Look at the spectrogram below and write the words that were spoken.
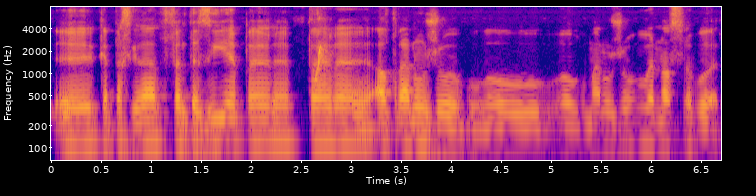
uh, capacidade de fantasia para, para alterar um jogo ou, arrumar um jogo a nosso favor,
